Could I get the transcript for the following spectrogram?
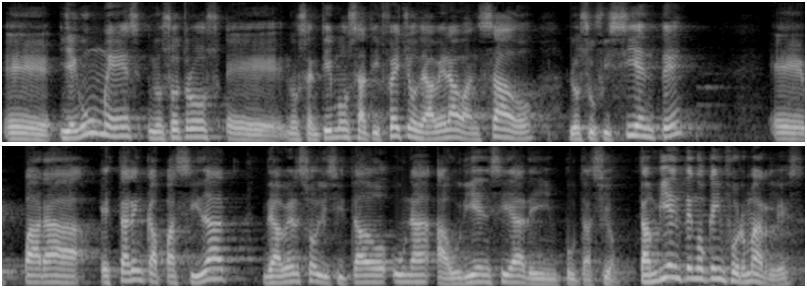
Eh, y en un mes nosotros eh, nos sentimos satisfechos de haber avanzado lo suficiente eh, para estar en capacidad de haber solicitado una audiencia de imputación. También tengo que informarles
